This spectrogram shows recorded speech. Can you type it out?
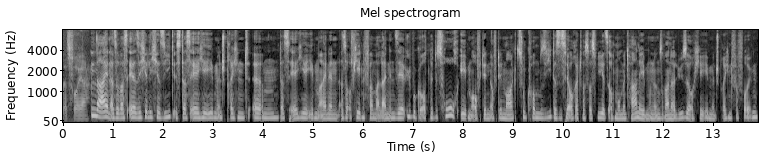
als vorher. Nein, also was er sicherlich hier sieht, ist, dass er hier eben entsprechend, ähm, dass er hier eben einen, also auf jeden Fall mal ein sehr übergeordnetes Hoch eben auf den, auf den Markt zukommen sieht. Das ist ja auch etwas, was wir jetzt auch momentan eben in unserer Analyse auch hier eben entsprechend verfolgen,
